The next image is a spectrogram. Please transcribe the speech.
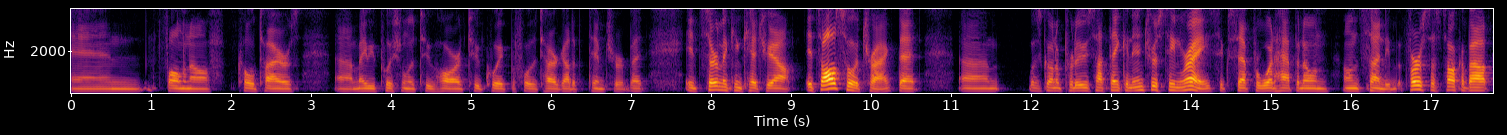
and falling off, cold tires, uh, maybe pushing a little too hard, too quick before the tire got up to temperature. But it certainly can catch you out. It's also a track that um, was going to produce, I think, an interesting race, except for what happened on, on Sunday. But first, let's talk about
